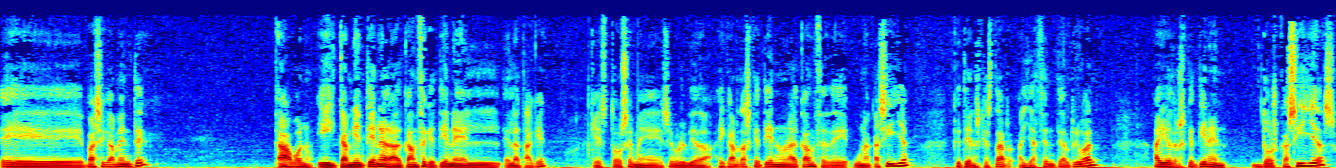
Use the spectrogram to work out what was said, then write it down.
eh, básicamente Ah, bueno, y también tiene el alcance que tiene el, el ataque. Que esto se me, se me olvida. Hay cartas que tienen un alcance de una casilla, que tienes que estar adyacente al rival. Hay otras que tienen dos casillas,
